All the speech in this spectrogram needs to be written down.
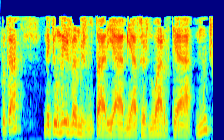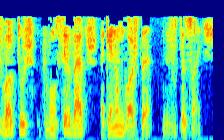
Por cá, daqui a um mês vamos votar e há ameaças no ar de que há muitos votos que vão ser dados a quem não gosta de votações.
